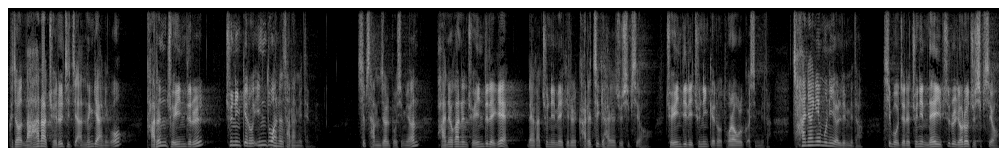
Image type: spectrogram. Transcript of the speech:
그저 나 하나 죄를 짓지 않는 게 아니고 다른 죄인들을 주님께로 인도하는 사람이 됩니다. 13절 보시면 반역하는 죄인들에게 내가 주님의 길을 가르치게 하여 주십시오. 죄인들이 주님께로 돌아올 것입니다. 찬양의 문이 열립니다. 15절에 주님 내 입술을 열어 주십시오.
